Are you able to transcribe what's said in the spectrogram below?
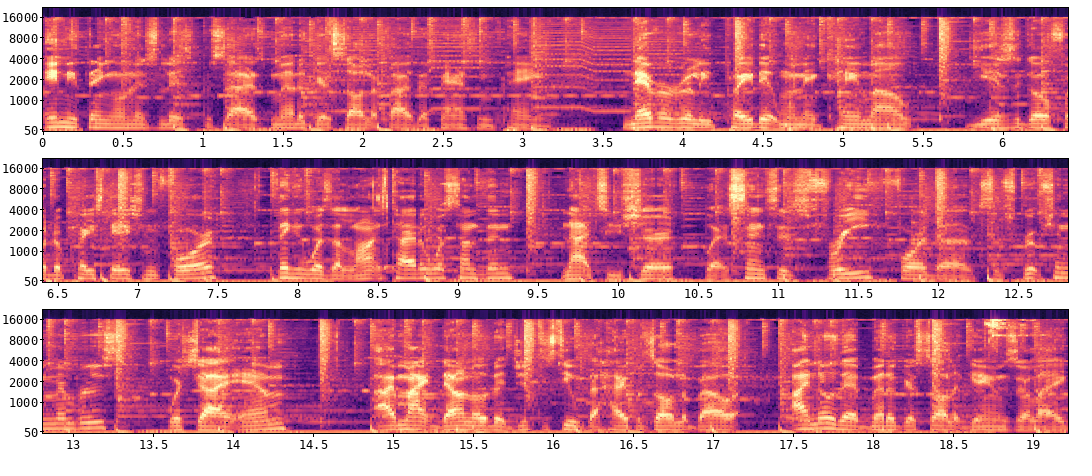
anything on this list besides Metal Gear Solid 5 The Phantom Pain. Never really played it when it came out years ago for the PlayStation 4. I think it was a launch title or something, not too sure. But since it's free for the subscription members, which I am, I might download it just to see what the hype is all about. I know that Metal Gear Solid games are like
